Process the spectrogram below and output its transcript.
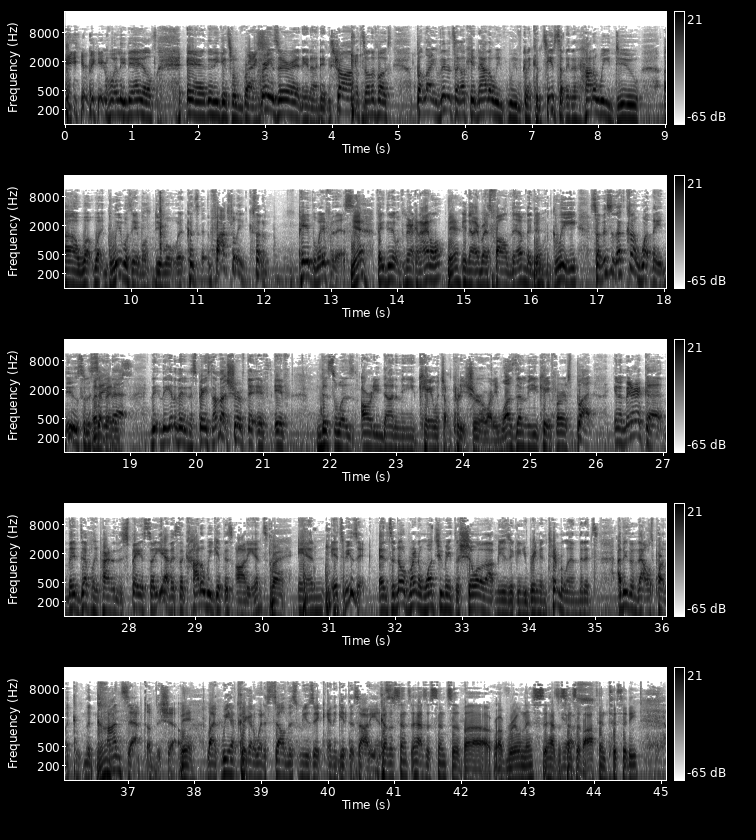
you bring Willie Daniels, and then he gets with Brian Grazer and you know Danny Strong and some other folks. But like then it's like okay, now that we we've going to conceive something, then how do we do uh, what what Glee was able to do? Because Fox really sort of paved the way for this. Yeah. they did it with American Idol. Yeah. you know everybody's followed them. They did it with Glee. So this is that's kind of what they do. So to say that they, they innovated in the space, I'm not sure if they, if if this was already done in the UK, which I'm pretty sure already was done in the UK first, but in America they've definitely pioneered the space. So yeah, it's like how do we get this audience? Right. And it's music, and it's a no brainer. Once you make the show about music and you bring in Timberland, then it's I think that that was part of the the concept of the show. Yeah. Like we have to figure out a way to sell this music and to get this audience. because a sense it has a sense of uh, of realness. It has a sense of authenticity.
